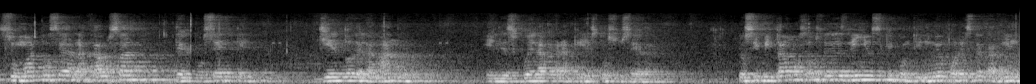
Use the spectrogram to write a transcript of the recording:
sumándose a la causa del docente, yendo de la mano en la escuela para que esto suceda. Los invitamos a ustedes niños a que continúen por este camino,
